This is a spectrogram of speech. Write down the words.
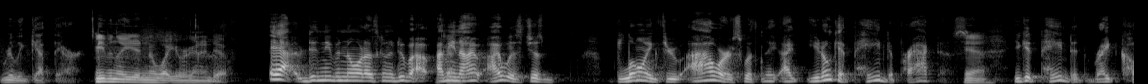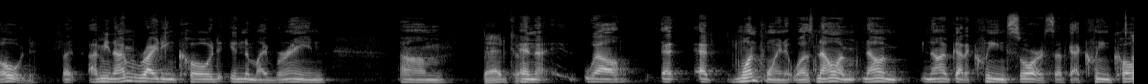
really get there. Even though you didn't know what you were going to do. Yeah, I didn't even know what I was going to do. But I, I mean, I, I was just blowing through hours with. I, you don't get paid to practice. Yeah. You get paid to write code. But I mean, I'm writing code into my brain, Bad code. and I, well, at, at one point it was. Now I'm now I'm now I've got a clean source. I've got clean code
